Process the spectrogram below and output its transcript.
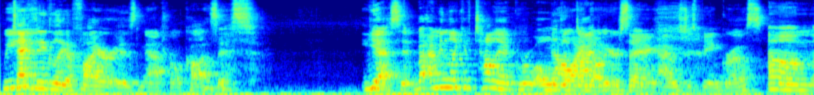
We Technically, a fire is natural causes. Yes, it, but I mean, like if Talia grew old No, and died I know what you're saying. I was just being gross. Um,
